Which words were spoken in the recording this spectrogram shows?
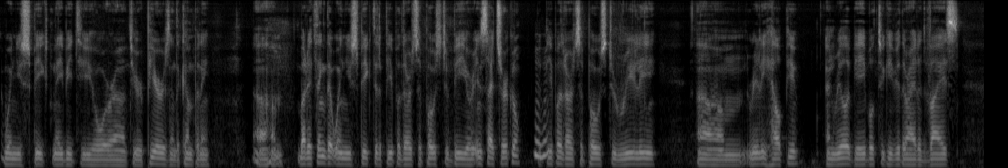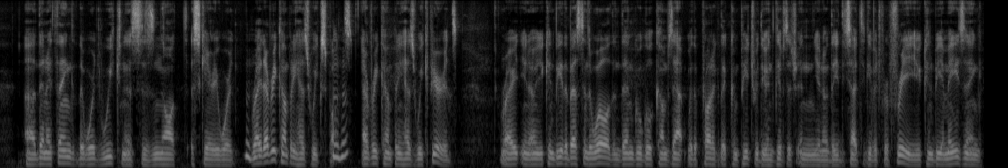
when you speak maybe to your uh, to your peers in the company. Um, but I think that when you speak to the people that are supposed to be your inside circle, the people that are supposed to really, um, really help you and really be able to give you the right advice, uh, then I think the word weakness is not a scary word, right? Every company has weak spots. Every company has weak periods, right? You know, you can be the best in the world, and then Google comes out with a product that competes with you and gives it, and you know they decide to give it for free. You can be amazing,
